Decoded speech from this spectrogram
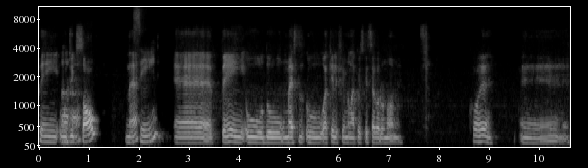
tem o uh -huh. Jigsaw, né? Sim. É, tem o do mestre, o, aquele filme lá que eu esqueci agora o nome. Qual é? é...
